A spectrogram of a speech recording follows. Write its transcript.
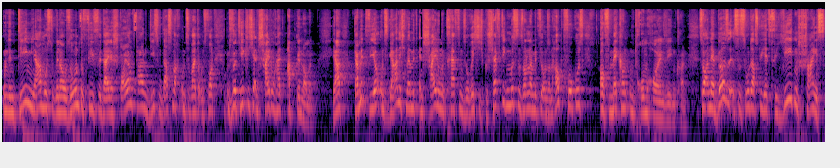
und in dem Jahr musst du genau so und so viel für deine Steuern zahlen, dies und das machen und so weiter und so fort und wird jegliche Entscheidung halt abgenommen. Ja, damit wir uns gar nicht mehr mit Entscheidungen treffen so richtig beschäftigen müssen, sondern damit wir unseren Hauptfokus auf Meckern und Rumheulen legen können. So, an der Börse ist es so, dass du jetzt für jeden Scheiß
